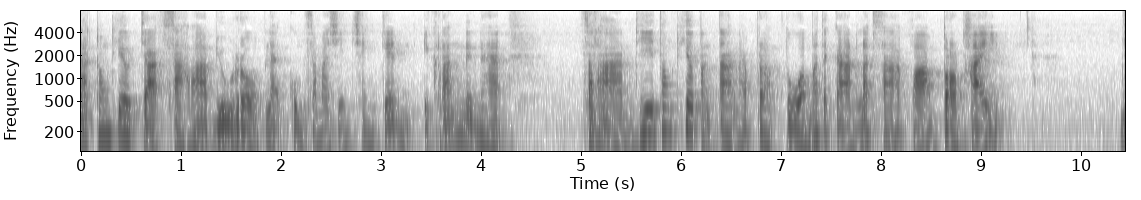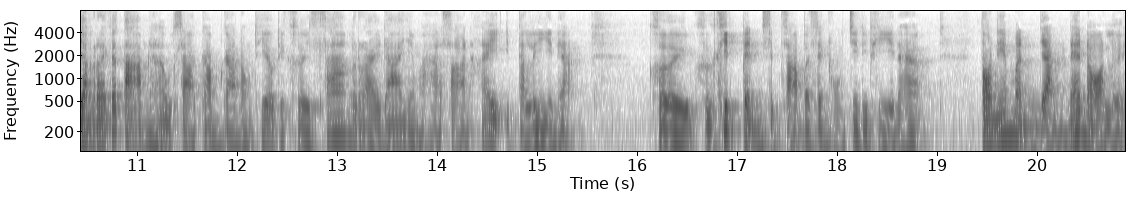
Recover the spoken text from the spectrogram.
นักท่องเที่ยวจากสหภาพยุโรป และกลุ่มสมาชิกเชงเก้นอีกครั้งหนึ่งนะฮะสถานที่ท่องเที่ยวต่างๆเนี่ยปรับตัวมาตรการรักษาความปลอดภัย อย่างไรก็ตามนะฮะอุตสาหกรรมการท่องเที่ยวที่เคยสร้างรายได้อย่างมหาศาลให้อิตาลีเนี่ย เคยคือคิดเป็น 13%ของ GDP นะฮะ ตอนนี้มันอย่างแน่นอนเลย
